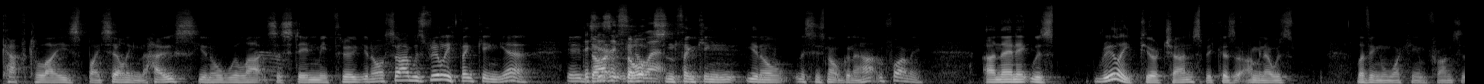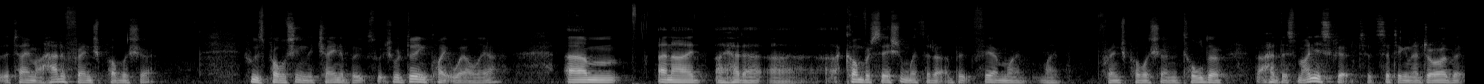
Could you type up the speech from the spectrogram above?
capitalise by selling the house? You know, will that sustain me through? You know, so I was really thinking, yeah, eh, This dark thoughts and thinking, you know, this is not going to happen for me. And then it was really pure chance because I mean I was living and working in France at the time. I had a French publisher who was publishing the China books, which were doing quite well there. Um, and I, I had a, a, a, conversation with her at a book fair, my, my French publisher, and told her that I had this manuscript sitting in a drawer that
